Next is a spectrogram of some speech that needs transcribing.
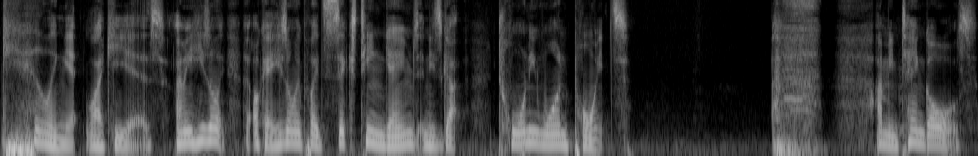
killing it like he is, I mean he's only okay. He's only played 16 games and he's got 21 points. I mean, 10 goals.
